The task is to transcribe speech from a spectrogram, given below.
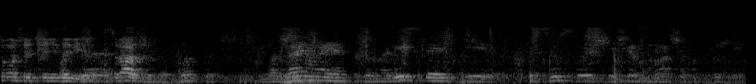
сумасшедшее недоверие. Сразу же. Вот, уважаемые журналисты и присутствующие сейчас на нашем обсуждении.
